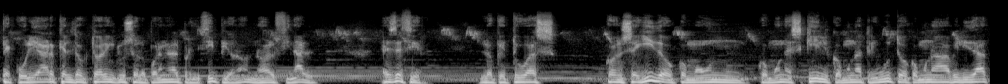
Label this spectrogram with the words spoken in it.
Peculiar que el doctor incluso lo ponen al principio, ¿no? No al final. Es decir, lo que tú has conseguido como un, como un skill, como un atributo, como una habilidad,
